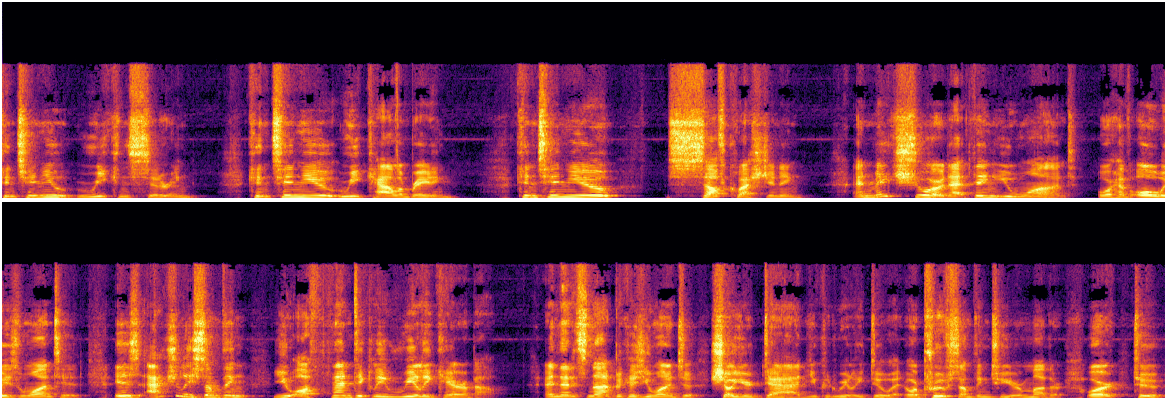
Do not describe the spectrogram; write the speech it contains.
continue reconsidering, continue recalibrating, continue self questioning, and make sure that thing you want or have always wanted is actually something you authentically really care about. And that it's not because you wanted to show your dad you could really do it, or prove something to your mother, or to,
